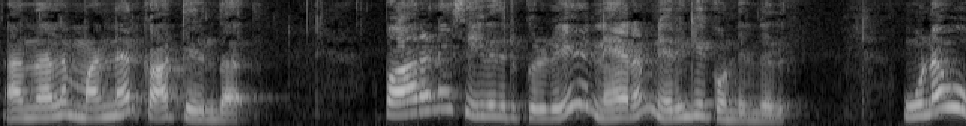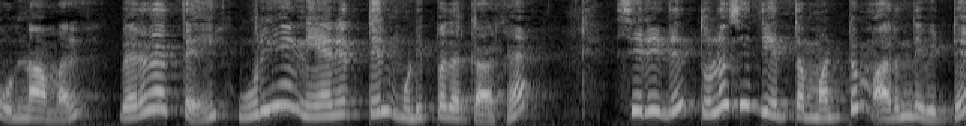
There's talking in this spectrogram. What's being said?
அதனால மன்னர் காத்திருந்தார். பாரணை செய்வதற்குரிய நேரம் நெருங்கிக் கொண்டிருந்தது. உணவு உண்ணாமல் விரதத்தை உரிய நேரத்தில் முடிப்பதற்காக சிறிது துளசி தீர்த்தம் மட்டும் அருந்துவிட்டு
